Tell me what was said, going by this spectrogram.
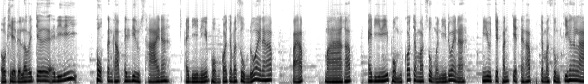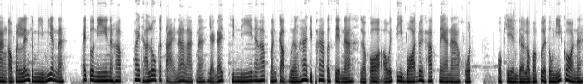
โอเค เดี๋ยวเราไปเจอไอดีที่หกกันครับไอดีสุดท้ายนะไอดีนี้ผมก็จะมาสุ่มด้วยนะครับไปครับมาครับไอดีนี้ผมก็จะมาสุ่มอันนี้ด้วยนะ มีอยู่ 7,700นะครับ จะมาสุ่มจี้ข้างล่างเอาไปเล่นกับมีเมียนนะ ไอตัวนี้นะครับไพ่ทาโร่กระต่ายน่ารักนะ อยากได้ชิ้นนี้นะครับ มันกลับเมือง 55%นะ แล้วก็เอาไว้ตีบอสด้วยครับ ในอนาคต โอเค เดี๋ยวเรามาเปิดตรงนี้ก่อนนะ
